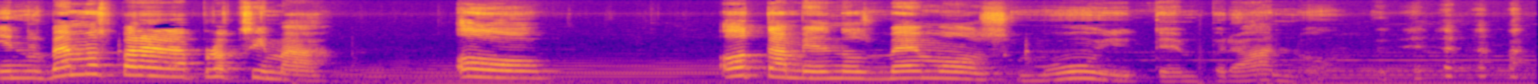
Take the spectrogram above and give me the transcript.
y nos vemos para la próxima. O, o también nos vemos muy temprano.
